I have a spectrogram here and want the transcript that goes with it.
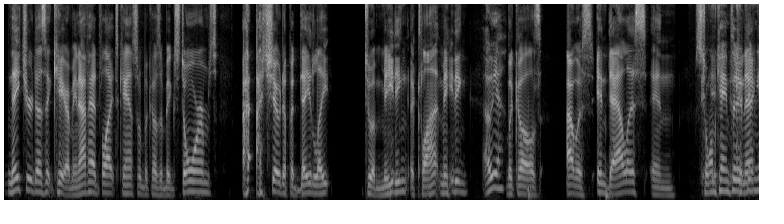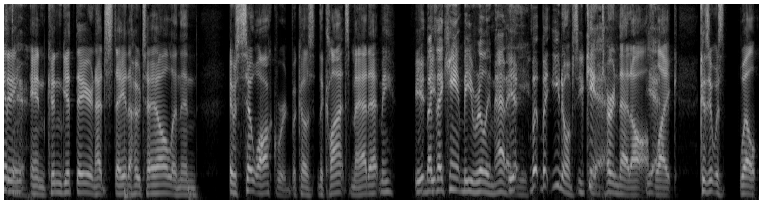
nature doesn't care. I mean, I've had flights canceled because of big storms. I, I showed up a day late to a meeting, a client meeting, Oh yeah, because I was in Dallas and storm came through. Couldn't get there. and couldn't get there and had to stay at a hotel and then it was so awkward because the client's mad at me. It- But it- they can't be really mad at yeah, you. but but you know what I'm saying, you can't Yeah. turn that off Yeah. like because it was well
